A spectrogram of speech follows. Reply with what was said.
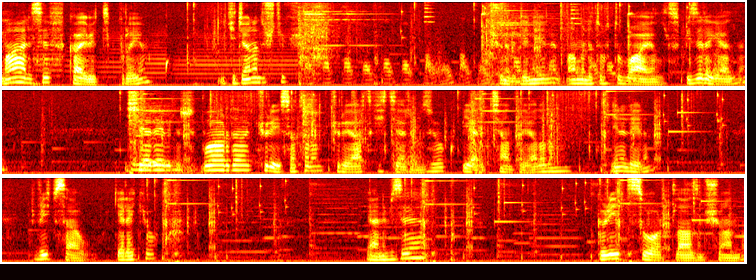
Maalesef kaybettik burayı. İki cana düştük. Şunu bir deneyelim. Amulet of the Wild. Bize de geldi. İşe yarayabilir. Bu arada küreyi satalım. Küreye artık ihtiyacımız yok. Bir yer çantayı alalım. Yenileyelim. Ripsaw. Gerek yok. Yani bize Great Sword lazım şu anda.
